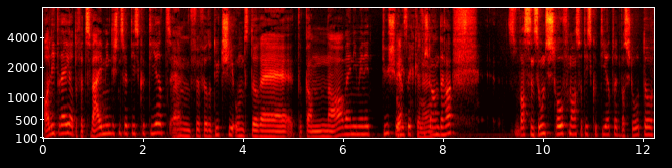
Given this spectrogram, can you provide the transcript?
alle drei oder für zwei mindestens wird diskutiert, ja. ähm, für, für den Deutschen und der, äh, der Ghana, wenn ich mich nicht täusche, wenn ja, ich es richtig genau. verstanden habe. Was sind sonst Strafmaße, die diskutiert wird? Was steht da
